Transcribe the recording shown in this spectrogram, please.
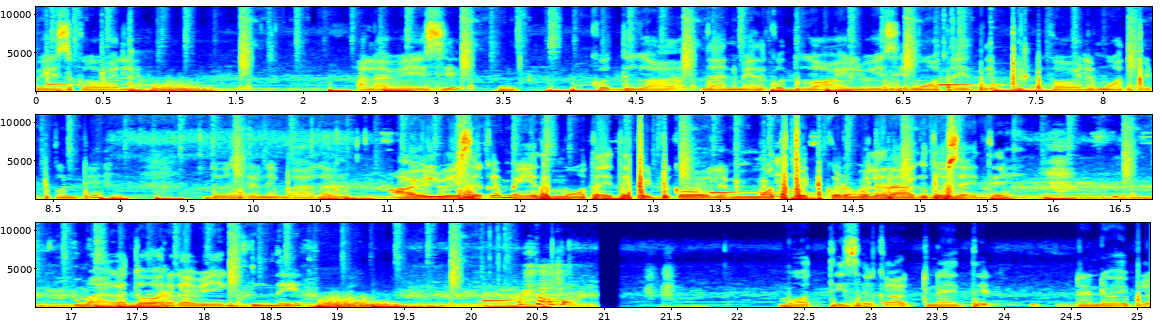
వేసుకోవాలి. అలా వేసి కొద్దిగా దాని మీద కొద్దిగా ఆయిల్ వేసి మూత అయితే పెట్టుకోవాలి. మూత పెట్టుకుంటే దోశలని బాగా ఆయిల్ వేసాక మీద మూత అయితే పెట్టుకోవాలి. మూత పెట్టుకోవడం వల్ల రాగి దోశ అయితే బాగా దోరగా వేగుతుంది. మూత తీసాక అట్నైతే రెండు వైపులా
